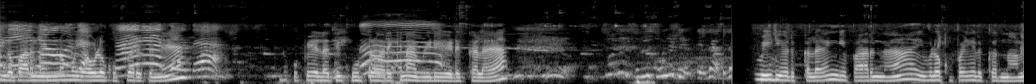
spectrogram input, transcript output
இங்கே பாருங்கள் இன்னமும் எவ்வளோ குப்பை இருக்குன்னு. இந்த குப்பை எல்லாத்தையும் கூட்டுற வரைக்கும் நான் வீடியோ எடுக்கலை. வீடியோ எடுக்கலை. இங்கே பாருங்கள் இவ்வளோ குப்பையும் இருக்கிறதுனால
